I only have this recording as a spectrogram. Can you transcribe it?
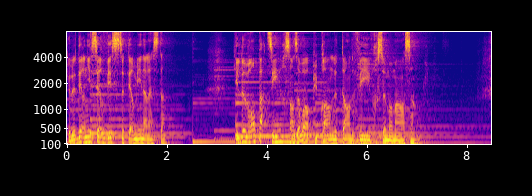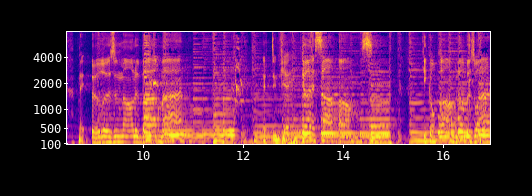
que le dernier service se termine à l'instant, qu'ils devront partir sans avoir pu prendre le temps de vivre ce moment ensemble. Mais heureusement le barman est une vieille connaissance qui comprend leurs besoins,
